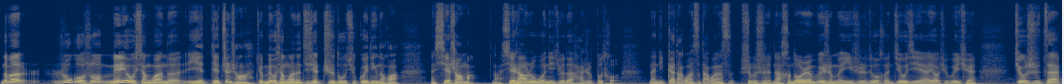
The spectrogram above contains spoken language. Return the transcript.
那么如果说没有相关的，也也正常啊，就没有相关的这些制度去规定的话，那协商嘛，那协商如果你觉得还是不妥，那你该打官司打官司，是不是？那很多人为什么一直就很纠结要去维权，就是在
